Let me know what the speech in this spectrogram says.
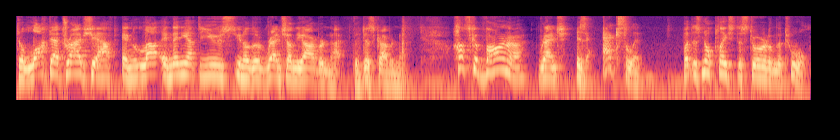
to lock that drive shaft, and, and then you have to use you know the wrench on the arbor nut, the disc arbor nut. Husqvarna wrench is excellent but there's no place to store it on the tool.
